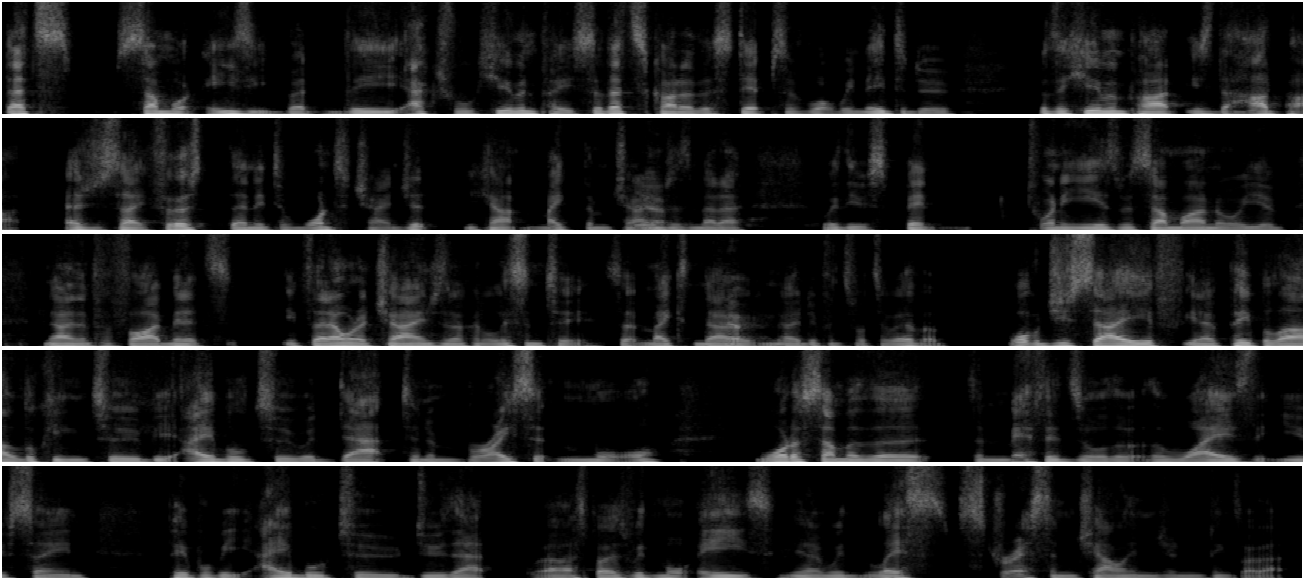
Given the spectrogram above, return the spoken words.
That's somewhat easy, but the actual human piece, so that's kind of the steps of what we need to do. But the human part is the hard part. As you say, first they need to want to change it. You can't make them change. Yeah. Doesn't matter whether you've spent 20 years with someone or you've known them for five minutes. If they don't want to change, they're not going to listen to you. So it makes no yeah. no difference whatsoever. What would you say if you know people are looking to be able to adapt and embrace it more? What are some of the the methods or the, the ways that you've seen people be able to do that uh, I suppose, with more ease, you know, with less stress and challenge and things like that.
